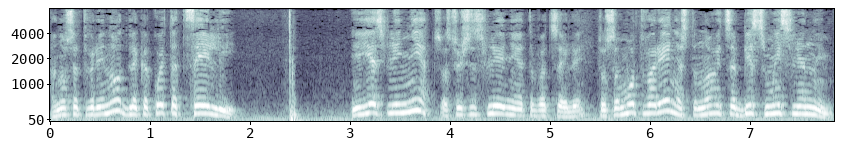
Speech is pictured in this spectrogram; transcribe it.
оно сотворено для какой-то цели. И если нет осуществления этого цели, то само творение становится бессмысленным.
